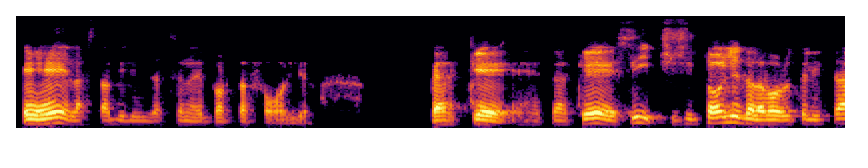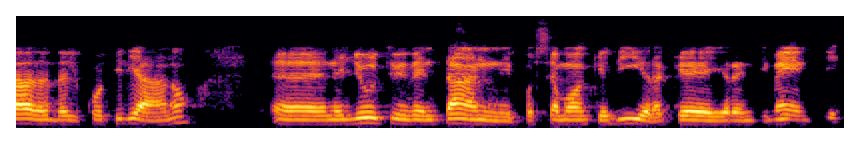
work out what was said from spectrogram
è la stabilizzazione del portafoglio. Perché? Perché sì, ci si toglie dalla volatilità del quotidiano. Eh, negli ultimi vent'anni possiamo anche dire che i rendimenti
